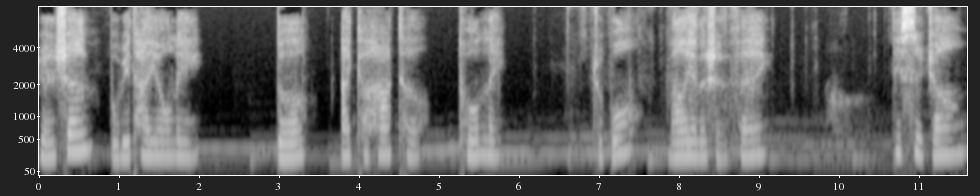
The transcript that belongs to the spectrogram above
人生不必太用力。德·艾克哈特·托雷，主播：猫眼的沈飞。第四章：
